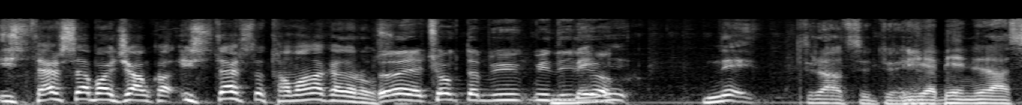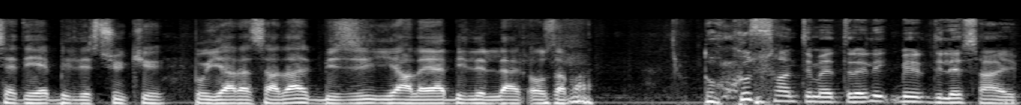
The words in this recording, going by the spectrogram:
isterse bacağım kadar, isterse tavana kadar olsun. öyle çok da büyük bir dili Beni yok. ne rahatsız ediyor. Yani. Ya beni rahatsız edebilir çünkü bu yarasalar bizi yalayabilirler o zaman. 9 santimetrelik bir dile sahip.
